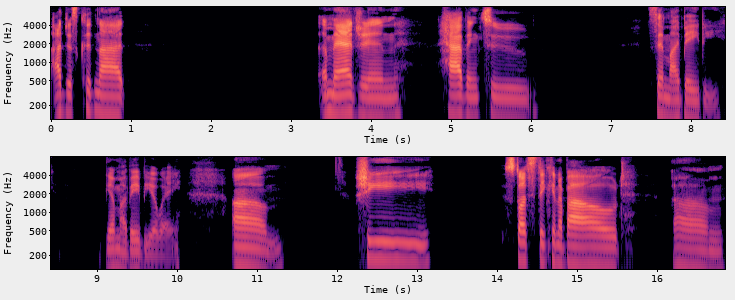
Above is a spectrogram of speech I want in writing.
I just could not imagine having to send my baby, give my baby away. Um, she starts thinking about um,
